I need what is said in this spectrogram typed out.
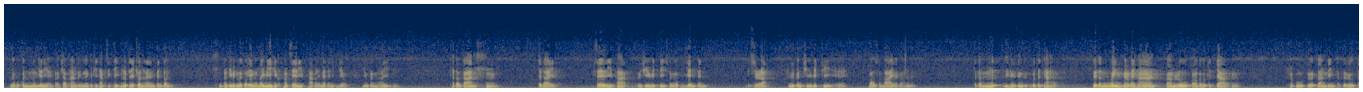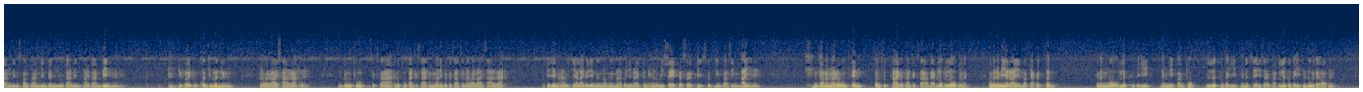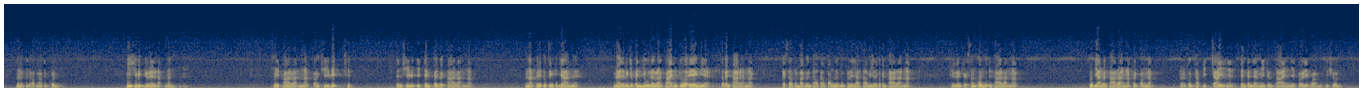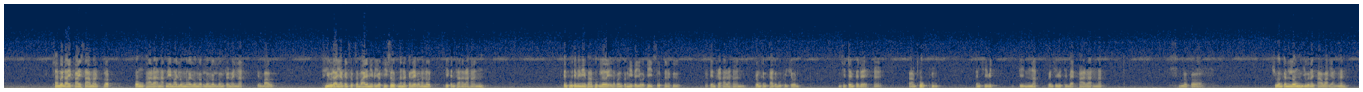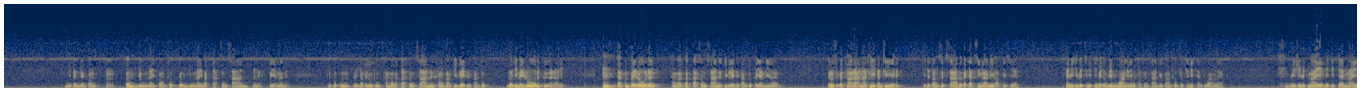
แล้วพวกคนหนุ่มเดี๋ยวนี้ก็ชอบอ้างถึงเรื่องพิทักษ์สิทธิมนุษยชนอะไรนี้เป็นต้นทั้งที่เป็นตัวเองไม่มีความเสรีภาพอะไรแม้แต่นิดเดียวอยู่ข้างในถ้าต้องการจะได้เสรีภาพหรือชีวิตที่สงบเย็นเป็นอิสระหรือเป็นชีวิตที่เบาสบายแล้วก็นั่นจะต้องนึกถึงพระพุทธเจ้า หรือต้องวิ่งไปหาความรู้ของพระพุทธเจ้าผู้เกิดกลางดินตัดรู้กลางดินซ้อนกลางดินเป็นอยู่กลางดินตายกลางดินที่เคยถูกคนจำนวนหนึ่งว่าไร้สาระดูถูกศึกษาดูถูกการศึกษาธรรมะในพุทธศาสนาว่าไร้สาระไปเรียนมหาวิทยาลัยไปเรียนเมืองนอกเมืองนาไปเรียนอะไรกันอย่างนั้นวิเศษประเสริฐที่สุดยิ่งกว่าสิ่งใดถ้ามันมารู้เห็นผลสุดท้ายของการศึกษาแบบโลกโลกแล้วว่ามันไม่มีอะไรนอกจากไปเพิ่มให้มันโง่ลึกลงไปอีกให้มันมีความทุกข์ลึกลงไปอีกให้มันเสียอิสรภาพลึกลงไปอีกมันดูไปออกนั่นแหละจะออกมาเป็นคน มีชีวิตอยู่ในระดับนั้น มีภาระหนักของชีวิต เป็นชีวิตที่เต็มไปด้วยภาระหนักหนักไปทุกสิ่งทุกอย่างเนี่ยแม้แต่มันจะเป็นอยู่ในร่างกายของตัวเองเนี่ยก็เป็นภาระหนัก แต่ทรัพย์สมบัติเงินทองเข้าของเรื่องบุตรภรรยาสามีอะไรก็เป็นภาระหนักเรื่องเกี่ยวกับสังคมก็เป็นภาระหนัก ทุกอย่างเป็นภาระหนักเป็นของหนักรวมทับจิตใจเนี่ยเป็นกันอย่างนี้จนตายนี่เขาเรียกว่าบุคคลชน ถ้าเมื่อใดใครสามารถลดปงภาระหนักนี่น้อยลงน้อยลงลดลงลดลงจนไม่หนักเป็นเบาอยู่ได้อย่างเป็นสุขสบายมีประโยชน์ที่สุดนั่นก็เรียกว่ามนุษย์ที่เป็นพระอรหันต์ เป็นผู้ที่ไม่มีความทุกข์เลยแล้วมันก็มีประโยชน์ที่สุดนั่นคือ เป็นพระอรหันต์ตรงกันข้ามกับบุคคลชนที่เต็มไปด้วยความทุกข์เป็นชีวิตที่หนักเป็นชีวิตที่แบกภาระหนักแล้วก็ชวนกันหลงอยู่ในภาวะอย่างนั้นนี่เป็นเรื่องของจมอยู่ในกองทุกข์จมอยู่ในวัฏฏะสงสารนั่นเองเปลี่ยนนั่นเองพวกคุณอย่าไปดูถูกคำว่าวัฏฏะสงสารหรือคำว่ากิเลสหรือความทุกข์โดยที่ไม่รู้มันคืออะไร ถ้าคุณไปรู้เรื่องคำว่าวัฏฏะสงสารหรือกิเลสหรือความทุกข์อย่างดีแล้วรู้สึกเป็นภาระหน้าที่ทันที ที่จะต้องศึกษาเพื่อกระจัดสิ่งเหล่านี้ออกไปเสีย ให้มีชีวิตชนิดที่ไม่ต้องเวียนว่ายอยู่ในวัฏสงสารคือความทุกข์ทุกชนิดอย่างที่ว่ามาแล้ว มีชีวิตใหม่มีจิตใจใหม่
